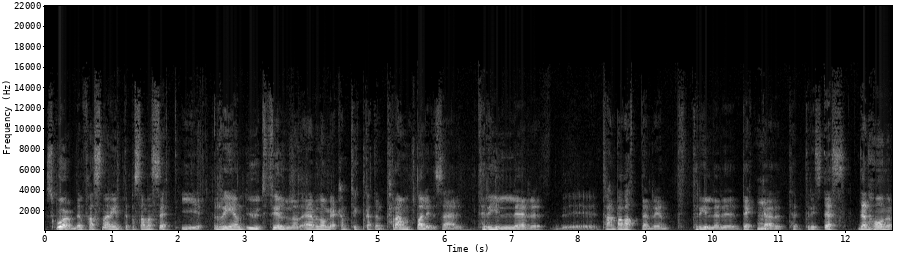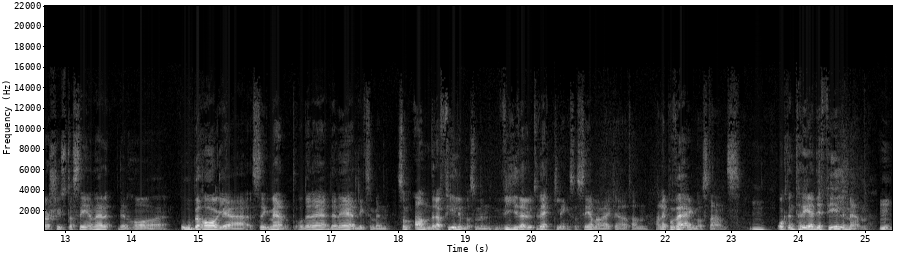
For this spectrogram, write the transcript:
Squirm. Den fastnar inte på samma sätt i ren utfyllnad. Även om jag kan tycka att den trampar lite så här thriller... Eh, trampar vatten rent thriller, deckar, t- tristess. Den har några schyssta scener. Den har obehagliga segment. Och den är, den är liksom en... Som andra film då, som en vidareutveckling. Så ser man verkligen att han, han är på väg någonstans. mm, Och den tredje filmen mm.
